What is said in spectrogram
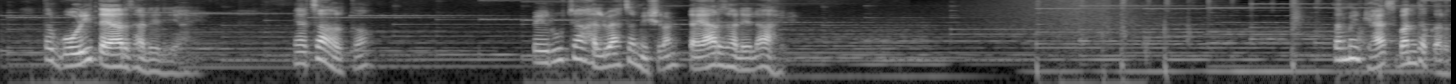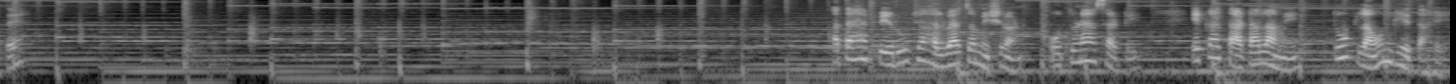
तर गोळी तयार झालेली आहे. याचा अर्थ पेरूच्या हलव्याचं मिश्रण तयार झालेलं आहे. तर मी गॅस बंद करते. आता ह्या पेरूच्या हलव्याचं मिश्रण ओतण्यासाठी एका ताटाला मी तूप लावून घेत आहे.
